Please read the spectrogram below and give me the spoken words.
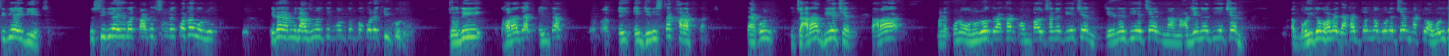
সিবিআই দিয়েছে। তো সিবিআই এবার তাদের সঙ্গে কথা বলুক। এটাই আমি রাজনৈতিক মন্তব্য করে কি করব? যদি ধরা যাক এইটা, এই এই জিনিসটা খারাপ কাজ। এখন যারা দিয়েছেন, তারা মানে কোনো অনুরোধ রাখার কম্পালশনে দিয়েছেন, জেনে দিয়েছেন না না জেনে দিয়েছেন, বৈধভাবে দেখার জন্য বলেছেন নাকি অবৈধ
